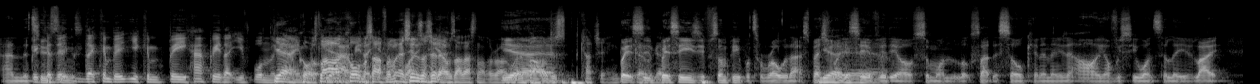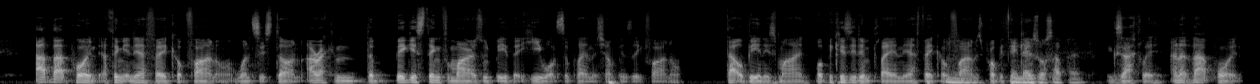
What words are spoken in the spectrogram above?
And the Because two it, things. they can be, you can be happy that you've won the yeah, game. of course. Like, you're I caught myself. As soon as I said it, I was like, "That's not the right Yeah. word." But I'll just catch it. But it's, go but it's easy for some people to roll with that, especially Yeah, when you yeah, see a video of someone that looks like they're sulking and then he's like, oh, he obviously wants to leave. Like, at that point, I think in the FA Cup final, once it's done, I reckon the biggest thing for Mahrez would be that he wants to play in the Champions League final. That would be in his mind. But because he didn't play in the FA Cup final, he's probably Mm. he thinking, knows what's happening. Exactly. And at that point,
